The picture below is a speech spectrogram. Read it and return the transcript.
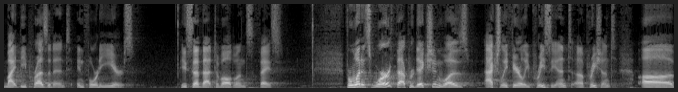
might be president in 40 years. He said that to Baldwin's face. For what it's worth, that prediction was actually fairly prescient. Uh, prescient. Uh,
